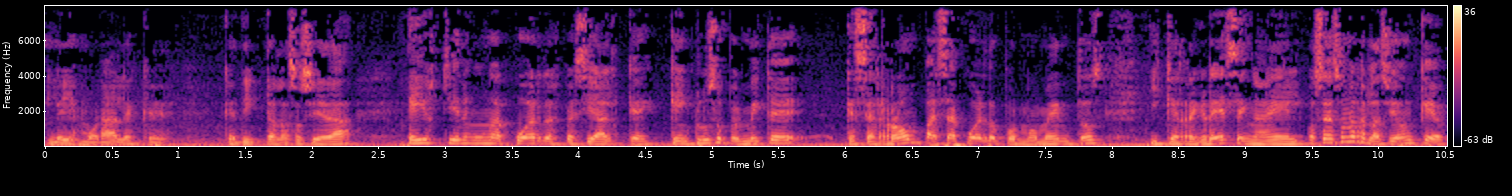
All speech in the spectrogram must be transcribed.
leyes morales que, que dicta la sociedad, ellos tienen un acuerdo especial que, que incluso permite que se rompa ese acuerdo por momentos y que regresen a él. O sea, es una relación que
